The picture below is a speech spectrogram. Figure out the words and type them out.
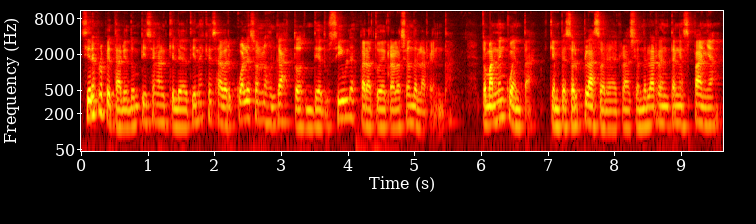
Si eres propietario de un piso en alquiler, tienes que saber cuáles son los gastos deducibles para tu declaración de la renta. Tomando en cuenta que empezó el plazo de la declaración de la renta en España,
